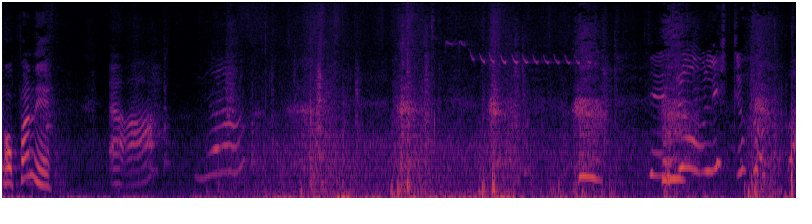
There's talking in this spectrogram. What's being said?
Hoppar ni? Ja. ja. Det är roligt att hoppa.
